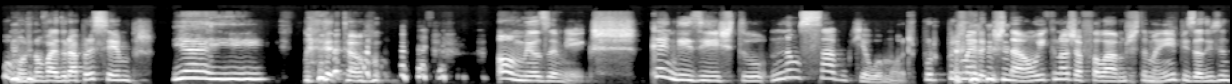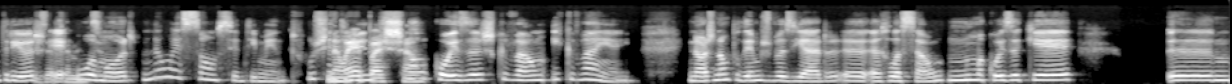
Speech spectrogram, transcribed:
O amor não vai durar para sempre. E aí? então, Oh, meus amigos, quem diz isto não sabe o que é o amor. Porque, primeira questão, e que nós já falámos também em episódios anteriores, Exatamente. é o amor não é só um sentimento. Os sentimentos não é paixão. são coisas que vão e que vêm. Nós não podemos basear uh, a relação numa coisa que é. Uh,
